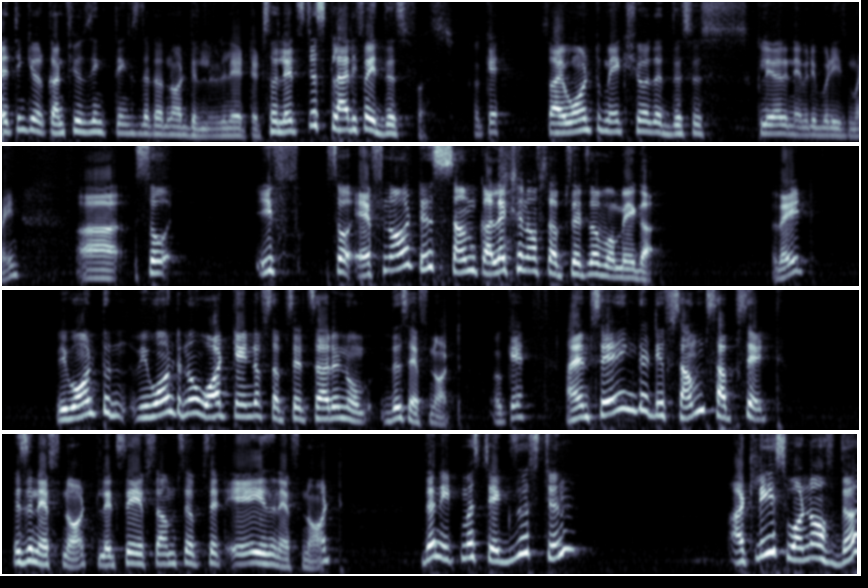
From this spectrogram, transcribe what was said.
I think you are confusing things that are not related. So, let us just clarify this first. Okay. So, I want to make sure that this is clear in everybody's mind. Uh, so, if so f naught is some collection of subsets of omega right we want to we want to know what kind of subsets are in this f naught. Okay. I am saying that if some subset is in f naught let us say if some subset A is in f naught then it must exist in at least one of the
